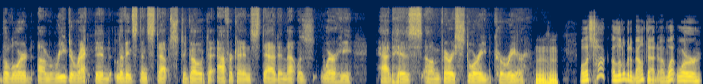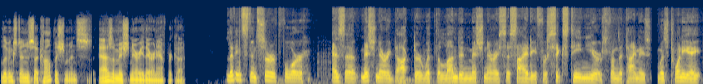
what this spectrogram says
the Lord um, redirected Livingstone's steps to go to Africa instead, and that was where he had his um, very storied career. Mm-hmm. Well, let's talk a little bit about that. Uh, what were Livingstone's accomplishments as a missionary there in Africa? Livingstone served for as a missionary doctor with the London Missionary Society for 16 years, from the time he was 28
